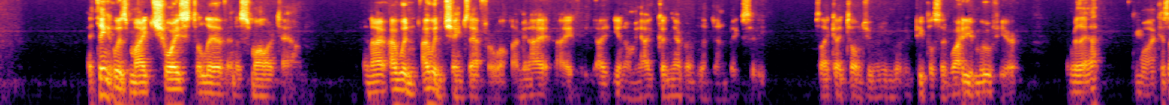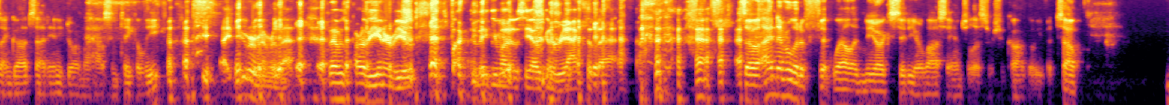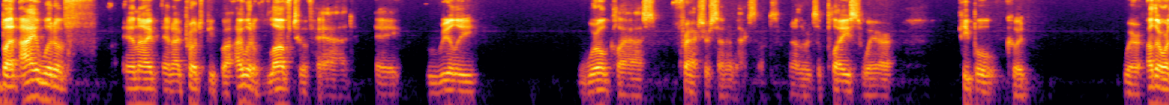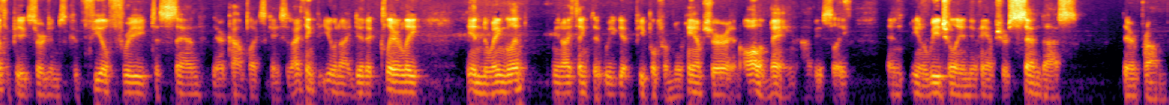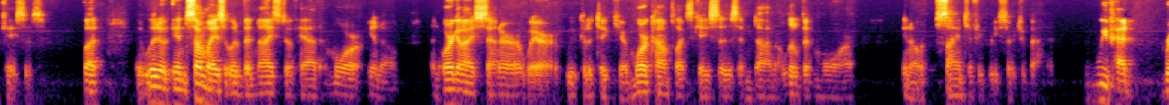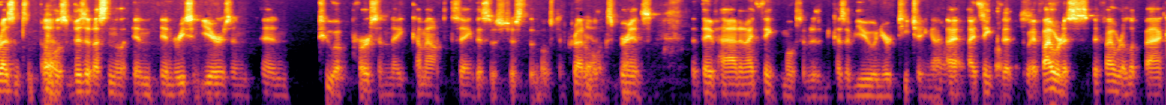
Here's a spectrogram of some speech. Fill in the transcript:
I think it was my choice to live in a smaller town, and I, I wouldn't. I wouldn't change that for a world. I mean, I, I, I, you know me. I could never have lived in a big city. It's like I told you when you moved, people said, "Why do you move here?" Remember that? why Because I can go outside any door of my house and take a leak. i do remember that that was part of the interview That's part i think you wanted to see how i was going to react to that so I never would have fit well in New York City or Los Angeles or Chicago even. So, but I would have, and I and I approached people. I would have loved to have had a really world class fracture center of excellence. In other words, a place where people could, where other orthopedic surgeons could feel free to send their complex cases. I think that you and I did it clearly in New England. I mean, I think that we get people from New Hampshire and all of Maine, obviously, and you know, regionally in New Hampshire, send us their problem cases. But it would have, in some ways, it would have been nice to have had a more, you know, an organized center where we could have taken care of more complex cases and done a little bit more, you know, scientific research about it. we've had residents and fellows visit us in, the, in in recent years and and to a person they come out saying this is just the most incredible Yeah. experience that they've had and i think most of it is because of you and your teaching I, I, I think that if i were to if i were to look back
